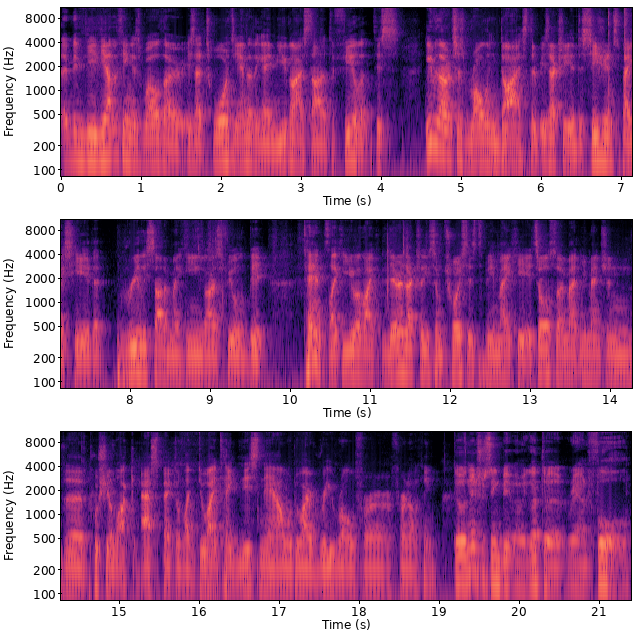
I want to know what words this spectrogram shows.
I mean, the, the other thing as well though is that towards the end of the game, you guys started to feel that this, even though it's just rolling dice, there is actually a decision space here that really started making you guys feel a bit tense. Like you were like, there is actually some choices to be made here. It's also Matt, you mentioned the push your luck aspect of like, do I take this now or do I re-roll for for another thing? There was an interesting bit when we got to round four,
